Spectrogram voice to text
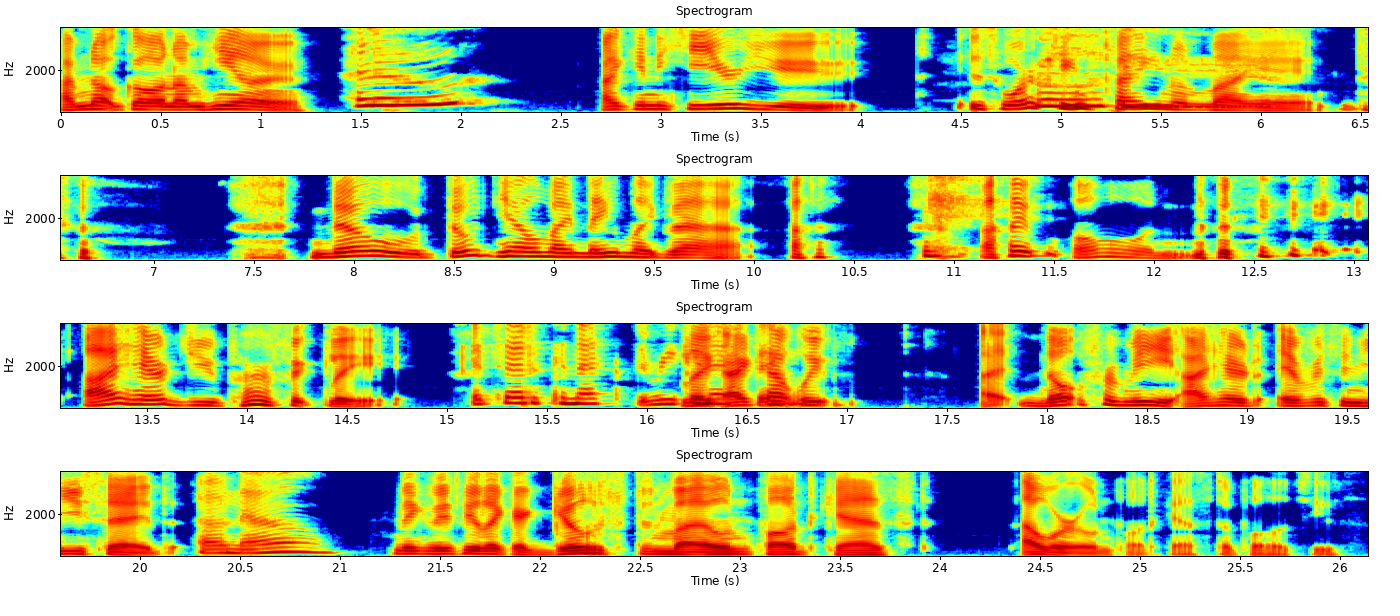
I'm not gone, I'm here. Hello? I can hear you. It's working Robbie. fine on my end. no, don't yell my name like that. I'm on. I heard you perfectly. it said connect, reconnecting. Like I can't wait. I, not for me. I heard everything you said. Oh no. Make me feel like a ghost in my own podcast. Our own podcast. Apologies.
